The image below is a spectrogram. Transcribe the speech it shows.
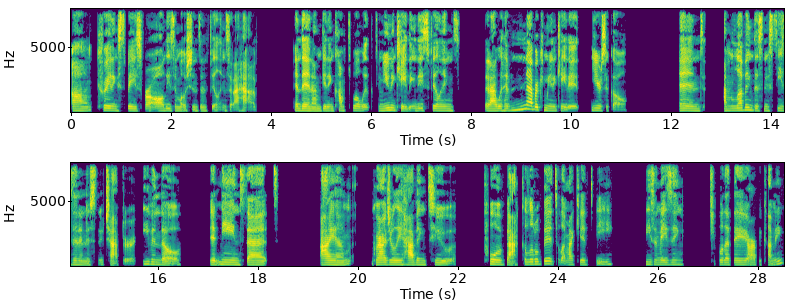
um, creating space for all these emotions and feelings that I have. And then I'm getting comfortable with communicating these feelings that I would have never communicated years ago. And I'm loving this new season and this new chapter, even though it means that I am gradually having to pull back a little bit to let my kids be these amazing people that they are becoming.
